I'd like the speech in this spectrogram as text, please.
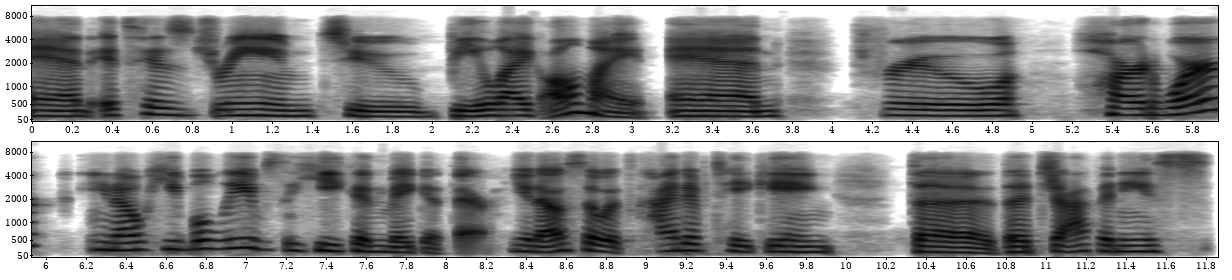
and it's his dream to be like All Might. And through hard work, you know, he believes that he can make it there. You know, so it's kind of taking the the Japanese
